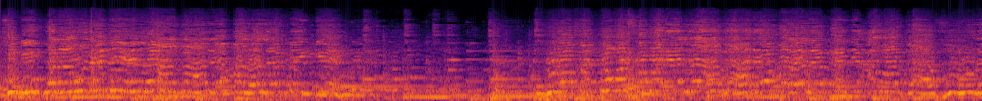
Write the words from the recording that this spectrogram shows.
Thank you.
